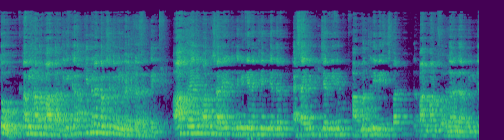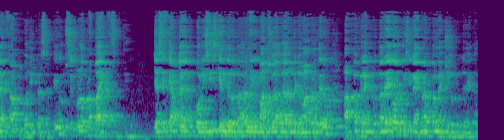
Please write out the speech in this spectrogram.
तो अब यहाँ पर बात आती है कि आप कितना कम से कम इन्वेस्ट कर सकते हैं। आप चाहे तो काफ़ी सारे जैसे एक्सचेंज के अंदर एस आई फीचर भी है, आप मंथली बेसिस पर पाँच पाँच सौ, हज़ार हज़ार रुपए की जाएगा आप डिपॉजिट कर सकते हैं और उससे थोड़ा थोड़ा बाय कर सकते हैं। जैसे कि आपका पॉलिसीज़ के अंदर होता है, हर महीने पाँच सौ हज़ार रुपए जमा करते रहो, आपका कलेक्ट होता रहेगा और किसी टाइम पर आपका मैच्योर हो जाएगा।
